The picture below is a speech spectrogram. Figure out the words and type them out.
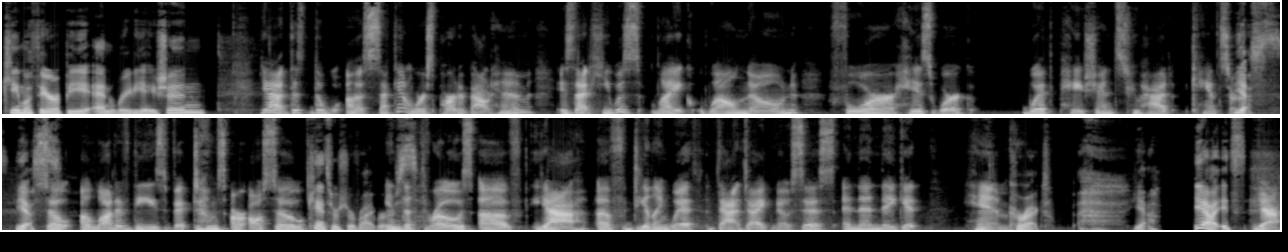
chemotherapy, and radiation. Yeah, this the uh, second worst part about him is that he was like well known for his work with patients who had cancer. Yes, yes. So a lot of these victims are also cancer survivors. in the throes of yeah, of dealing with that diagnosis and then they get him. Correct. yeah. Yeah, it's Yeah.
